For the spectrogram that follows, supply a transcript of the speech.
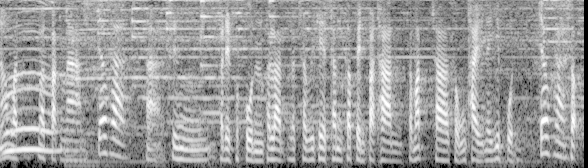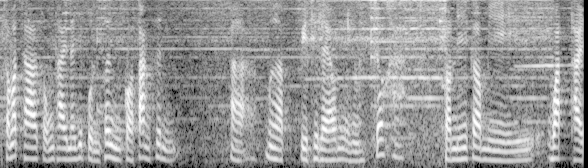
เนาะวัดอืม วัดปากน้เจ้าค่ะำอ่าซึ่งพระเดชพระคุณพระราชวิเทศท่านก็เป็นประธานสมัชชาสงฆ์ไทยในญี่ปุ่นเจ้าค่ะ สสมัชชาสงฆ์ไทยในญี่ปุ่นเพิ่งก่อตั้งขึ้นอ่าเมื่อปีที่แล้วนี่เองนะเจ้าค่ะ ตอนนี้ก็มีวัดไทย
